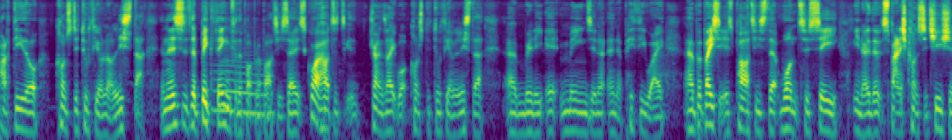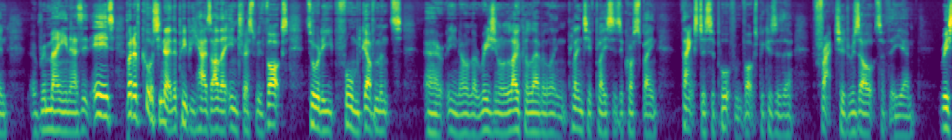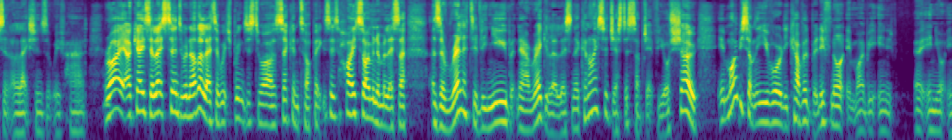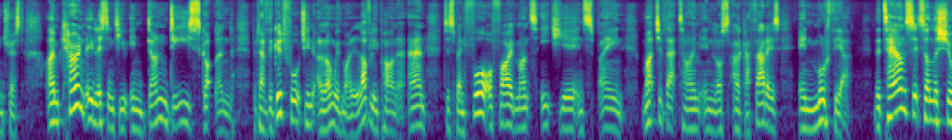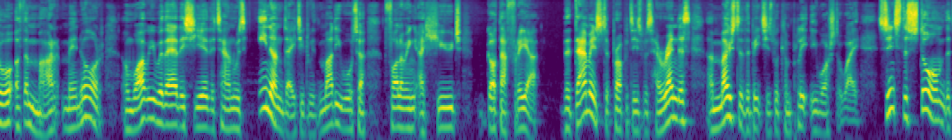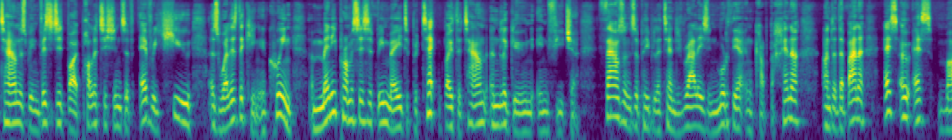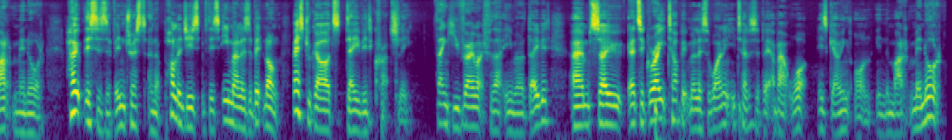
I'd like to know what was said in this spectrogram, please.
partido constitucionalista, and this is a big thing mm. for the Popular mm. Party. So it's quite hard to t- translate what constitucionalista um, really it means in a, in a pithy way. Uh, but basically, it's parties that want to see, you know, the Spanish Constitution remain as it is. But of course, you know, the PP has other interests with Vox. It's already formed governments, uh, you know, on the regional, local level in plenty of places across Spain, thanks to support from Vox because of the fractured results of the um, recent elections that we've had. Right, okay, so let's turn to another letter, which brings us to our second topic. It says, Hi, Simon and Melissa. As a relatively new but now regular listener, can I suggest a subject for your show? It might be something you've already covered, but if not, it might be in uh, in your interest. I'm currently listening to you in Dundee, Scotland, but have the good fortune, along with my lovely partner Anne, to spend four or five months each year in Spain, much of that time in Los Alcazares in Murcia. The town sits on the shore of the Mar Menor, and while we were there this year, the town was inundated with muddy water following a huge gota fria. The damage to properties was horrendous and most of the beaches were completely washed away. Since the storm, the town has been visited by politicians of every hue as well as the king and queen, and many promises have been made to protect both the town and lagoon in future. Thousands of people attended rallies in Murcia and Cartagena under the banner SOS Mar Menor. Hope this is of interest and apologies if this email is a bit long. Best regards, David Crutchley. Thank you very much for that email, David. Um, so it's a great topic, Melissa. Why don't you tell us a bit about what is going on in the Mar Menor?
